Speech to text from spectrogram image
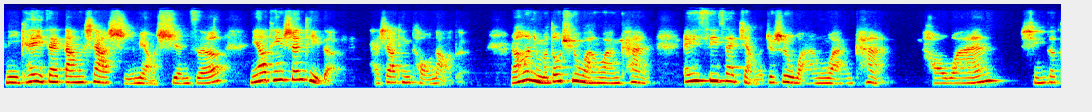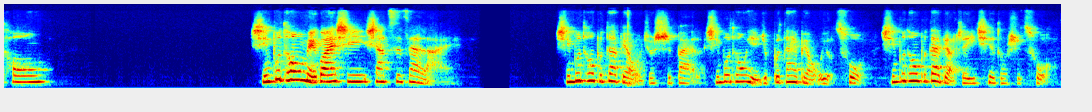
你可以在当下十秒选择，你要听身体的，还是要听头脑的？然后你们都去玩玩看。A C 在讲的就是玩玩看，好玩，行得通，行不通没关系，下次再来。行不通不代表我就失败了，行不通也就不代表我有错，行不通不代表这一切都是错。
